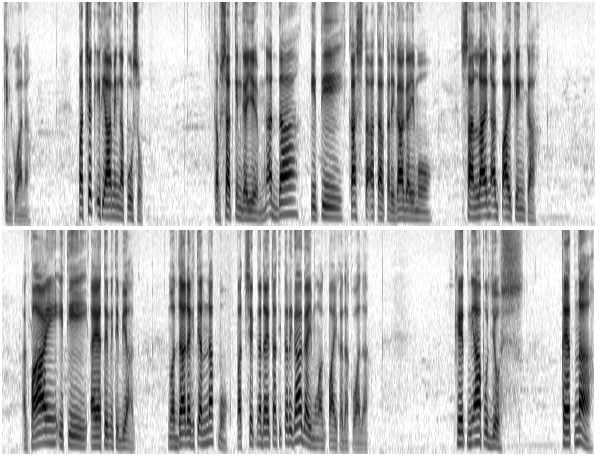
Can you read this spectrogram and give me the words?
kinkuana. Patsek iti amin nga puso. Kapsat kin gayem nga adda iti kasta at tartarigagay mo saan laing nga agpaay king ka. Agpaay iti ayatem iti biyag. No adda iti anak mo, patsek nga dayta ti tarigagay mong agpaay kadakwada. Ket ni Apo Dios, kayat na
